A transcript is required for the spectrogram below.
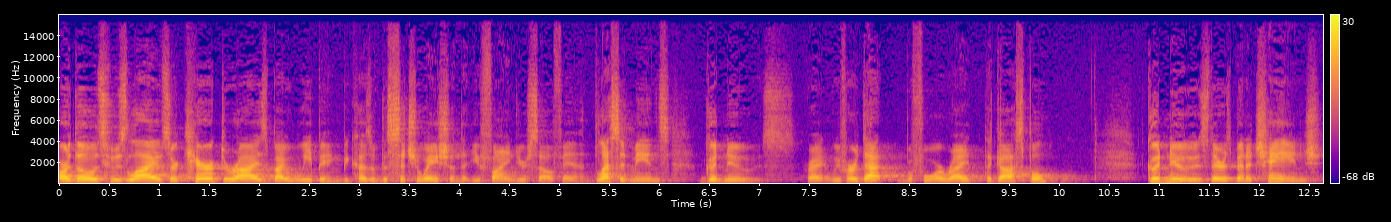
are those whose lives are characterized by weeping because of the situation that you find yourself in. Blessed means good news right? We've heard that before, right? The gospel. Good news, there's been a change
